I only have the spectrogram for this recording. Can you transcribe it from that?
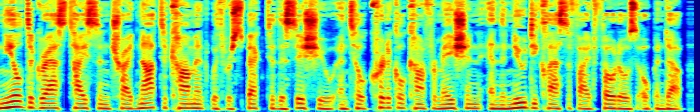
Neil deGrasse Tyson tried not to comment with respect to this issue until critical confirmation and the new declassified photos opened up,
